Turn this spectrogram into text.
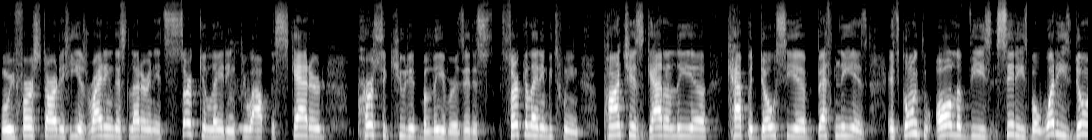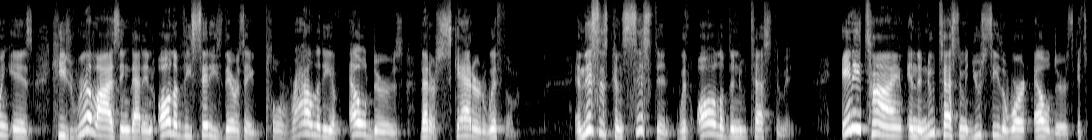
when we first started, he is writing this letter and it's circulating throughout the scattered persecuted believers. It is circulating between Pontus, Galilee, Cappadocia, Bithynia. It's going through all of these cities. But what he's doing is he's realizing that in all of these cities, there is a plurality of elders that are scattered with them. And this is consistent with all of the New Testament. Anytime in the New Testament you see the word elders, it's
